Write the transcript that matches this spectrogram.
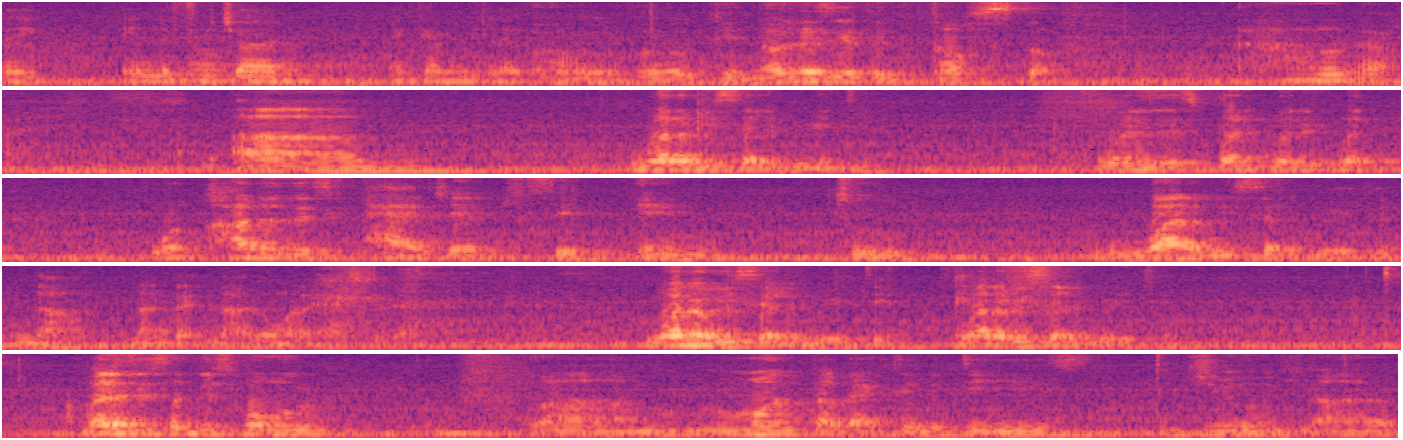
like, in the future I can be like. Oh, okay. Now let's get to the tough stuff. Oh god. Um, what are we celebrating? What is this? What, what, what, what, how does this pageant fit into what are we celebrating? No, not that. No, I don't want to ask you that. What are we celebrating? What are we celebrating? What is this, this whole um, month of activities, June, uh,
